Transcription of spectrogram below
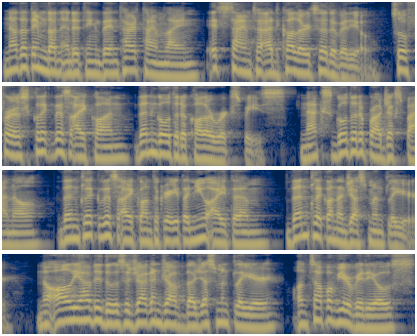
Now that I'm done editing the entire timeline, it's time to add color to the video. So first, click this icon, then go to the color workspace. Next, go to the projects panel, then click this icon to create a new item, then click on adjustment layer. Now all you have to do is to drag and drop the adjustment layer on top of your videos,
